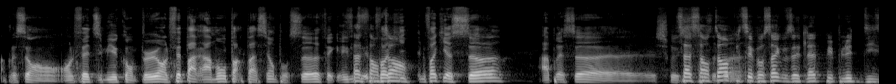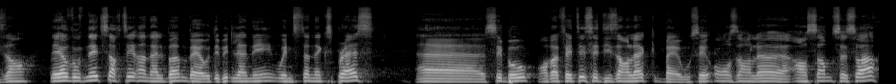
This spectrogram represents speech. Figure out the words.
après ça, on, on le fait du mieux qu'on peut. On le fait par amour, par passion pour ça. Fait Ça une, fois s'entend. qu'il- une fois qu'il y a ça, après ça, euh, je Ça s'entend, puis c'est pour ça que vous êtes là depuis plus de 10 ans. D'ailleurs, vous venez de sortir un album ben, au début de l'année, Winston Express. Euh, c'est beau. On va fêter ces 10 ans-là, ben, ou ces 11 ans-là, euh, ensemble ce soir.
